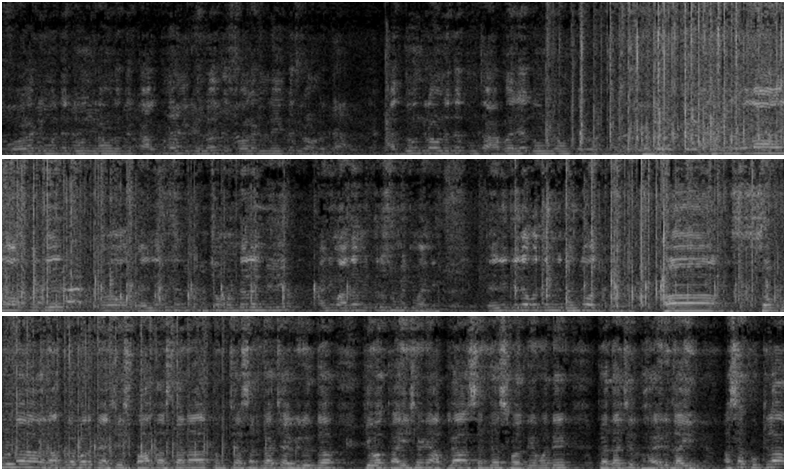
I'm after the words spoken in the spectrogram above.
सोळा टीममध्ये दोन ग्राउंड होते. काल पण आम्ही गेलो तर सोळा टीमला एकच ग्राउंड होता. आज दोन ग्राउंड होते. तुमचा आभार आहे. दोन ग्राउंड धन्यवाद आणि मला या स्पर्धेत अं, खेळण्याची संधी तुमच्या मंडळाने दिली आणि माझा मित्र सुमित माने. त्यांनी दिल्याबद्दल मी धन्यवाद करतो. संपूर्ण रात्रभर मॅचेस पाहत असताना तुमच्या संघाच्या विरुद्ध किंवा काही क्षणी आपला संघ स्पर्धेमध्ये कदाचित बाहेर जाईल असा कुठला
